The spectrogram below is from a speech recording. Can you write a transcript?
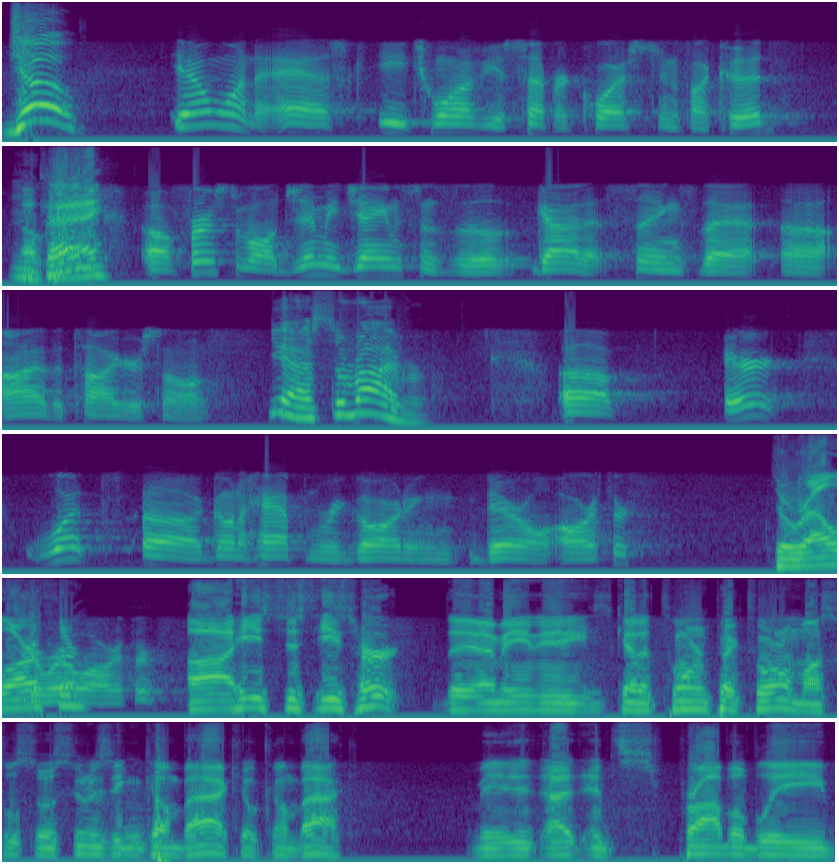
Joe! Yeah, I want to ask each one of you a separate question if I could. Okay. Uh, first of all, Jimi Jamison's the guy that sings that uh, Eye of the Tiger song. Yeah, Survivor. Uh, Eric, what's uh, going to happen regarding Darrell Arthur? Darrell Arthur? Darrell Arthur. Uh, he's just, he's hurt. I mean, he's got a torn pectoral muscle, so as soon as he can come back, he'll come back. I mean, it, uh, it's probably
